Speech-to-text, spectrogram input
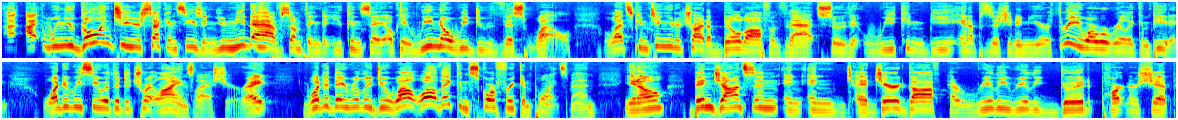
I, I, when you go into your second season, you need to have something that you can say, okay, we know we do this well. Let's continue to try to build off of that so that we can be in a position in year three where we're really competing. What did we see with the Detroit Lions last year, right? What did they really do well? Well, they can score freaking points, man. You know, Ben Johnson and, and uh, Jared Goff had a really, really good partnership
